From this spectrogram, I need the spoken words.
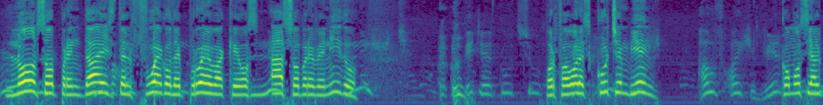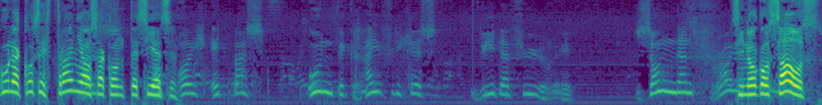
no os sorprendáis del fuego de prueba que os ha sobrevenido. Por favor, escuchen bien, como si alguna cosa extraña os aconteciese. Sino gozaos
